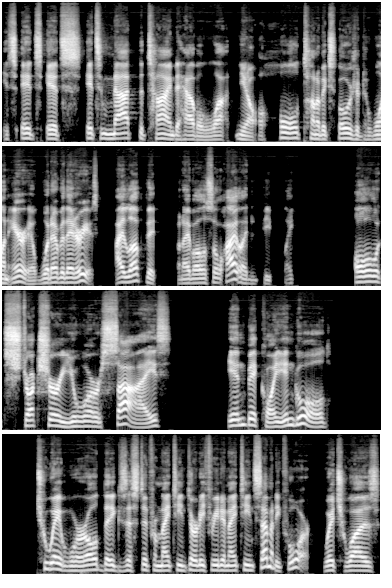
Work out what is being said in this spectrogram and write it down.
it's it's it's it's not the time to have a lot, you know, a whole ton of exposure to one area, whatever that area is. I love it, but I've also highlighted people like, oh, structure your size in Bitcoin, in gold, to a world that existed from 1933 to 1974, which was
